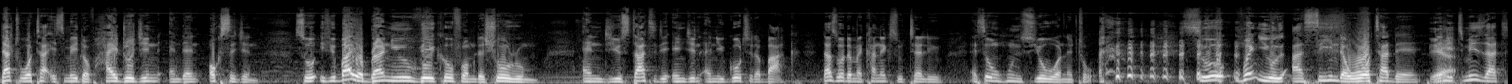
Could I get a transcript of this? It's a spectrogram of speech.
that water is made of hydrogen and then oxygen. So if you buy your brand new vehicle from the showroom and you start the engine and you go to the back, that's what the mechanics will tell you. I say, so when you are seeing the water there, Yeah. then it means that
